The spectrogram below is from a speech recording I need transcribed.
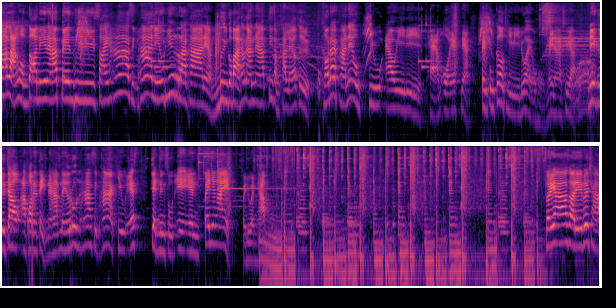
ด้านหลังผมตอนนี้นะครับเป็นทีวีไซส์ 55 นิ้วที่ราคาเนี่ยหมื่นกว่าบาทเท่านั้นนะครับ ที่สำคัญเลยก็คือเขาได้พาเนล QLED แถม OS เนี่ย เป็น Google TV ด้วย โอ้โห ไม่น่าเชื่อนี่คือเจ้า a q o n a t i c นะครับ ในรุ่น 55 QS 710 AN เป็นยังไง ไปดูกันครับ สวัสดีครับ สวัสดีเพื่อนชาว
